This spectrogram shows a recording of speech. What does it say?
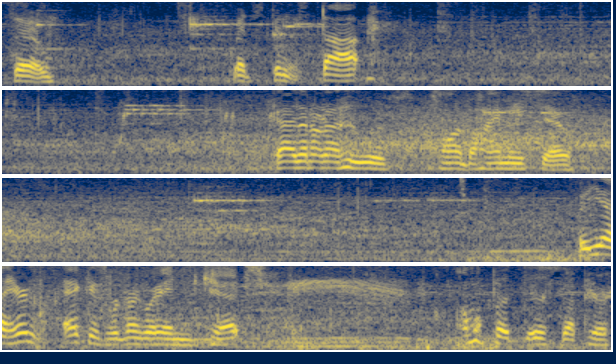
So, go ahead and spin the stop. Guys, I don't know who was calling behind me, so. But yeah, here's Ekans we're gonna go ahead and catch. I'm gonna put this up here.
